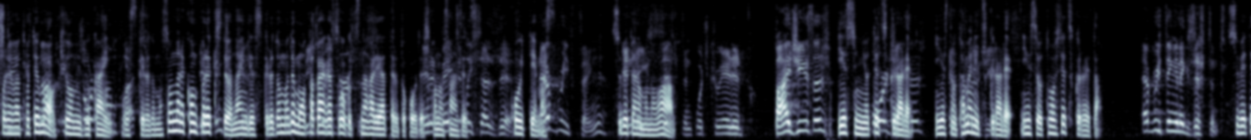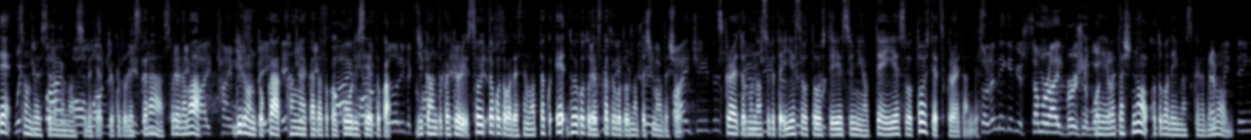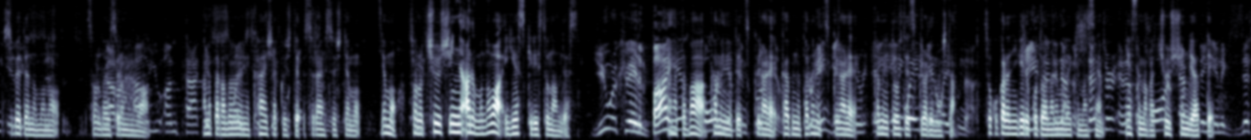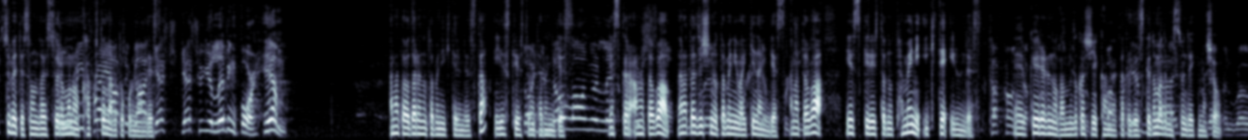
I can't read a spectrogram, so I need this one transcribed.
これはとても興味深いですけれども、そんなにコンプレックスではないんですけれども、でもお互いがすごくつながり合っているところです。この3節こう言っています。すべてのものはイエスによって作られ、イエスのために作られ、イエスを通して作られた。すべて存在するものはすべてということですから、それらは理論とか考え方とか合理性とか時間とか距離、そういったことがですね全く、え、どういうことですかということになってしまうでしょう。作られたものはすべてイエスを通して、イエスによってイエスを通して作られたんです。私の言葉で言いますけれども、すべてのもの、存在するものはあなたがどのように解釈してスライスしてもでもその中心にあるものはイエス・キリストなんです。あなたは神によって作られ神のために作られ神を通して作られました。そこから逃げることは何もできません。イエス様が中心であって全て存在するものの核となるところなんですあなたは誰のために生きてるんですか？イエス・キリストのためにです。ですからあなたはあなた自身のためには生きないんです。あなたはイエス・キリストのために生きているんです。受け入れるのが難しい考え方ですけどもでも進んでいきましょう。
